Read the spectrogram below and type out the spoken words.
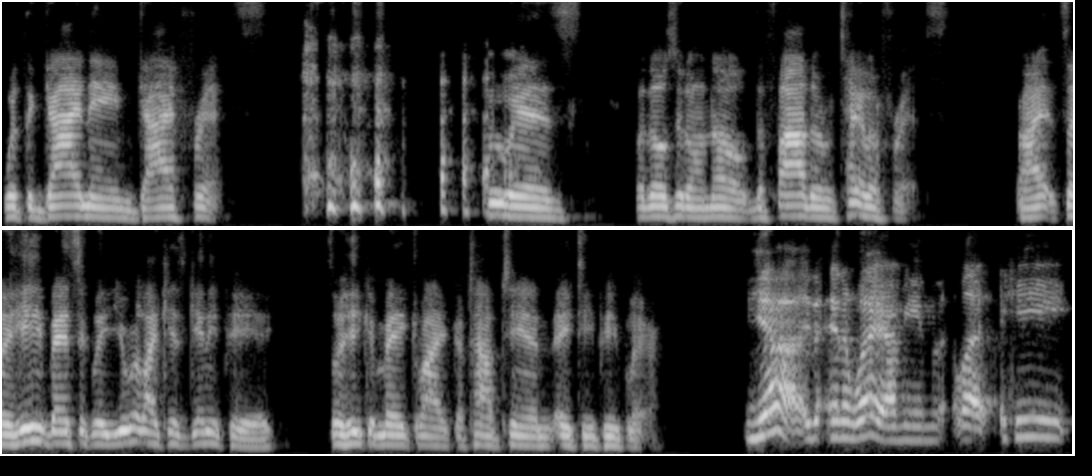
with the guy named Guy Fritz, who is, for those who don't know, the father of Taylor Fritz, right? So he basically, you were like his guinea pig, so he could make like a top 10 ATP player. Yeah, in, in a way. I mean, like he,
